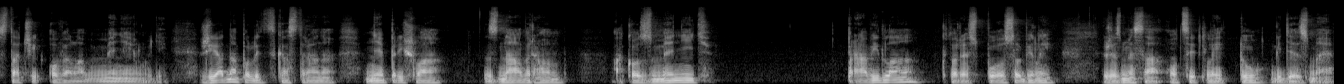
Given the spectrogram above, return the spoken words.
stačí oveľa menej ľudí. Žiadna politická strana neprišla s návrhom, ako zmeniť pravidlá, ktoré spôsobili, že sme sa ocitli tu, kde sme.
